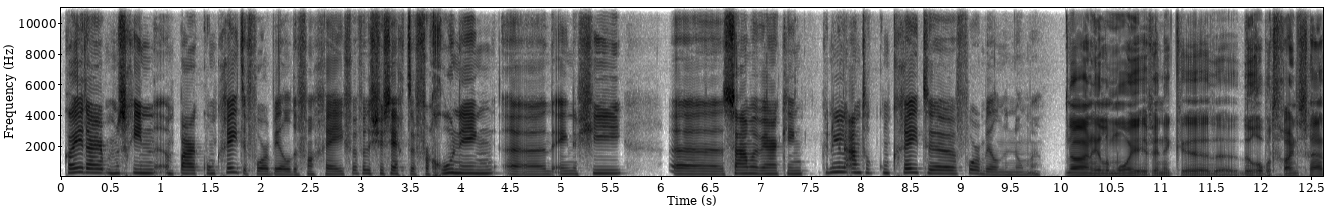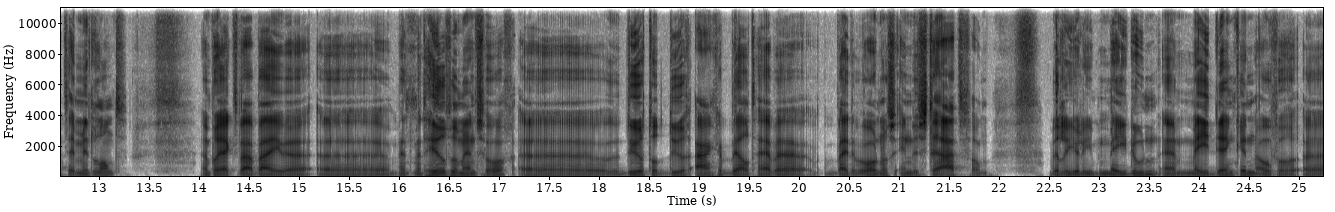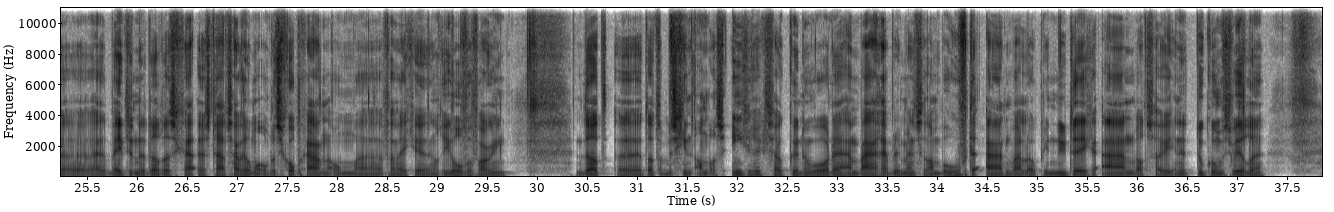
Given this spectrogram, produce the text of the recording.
kan je daar misschien een paar concrete voorbeelden van geven? Dus je zegt de vergroening, uh, de energie, uh, samenwerking. Kunnen jullie een aantal concrete voorbeelden noemen? Nou, een hele mooie vind ik de, de Robert Fruinstraat in Middelland. Een project waarbij we uh, met, met heel veel mensen hoor, uh, duur tot duur aangebeld hebben bij de bewoners in de straat. Van willen jullie meedoen en meedenken over, uh, wetende dat de straat zou helemaal op de schop gaan om vanwege een rioolvervanging. Dat, dat het misschien anders ingericht zou kunnen worden. En waar hebben de mensen dan behoefte aan? Waar loop je nu tegenaan? Wat zou je in de toekomst willen?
